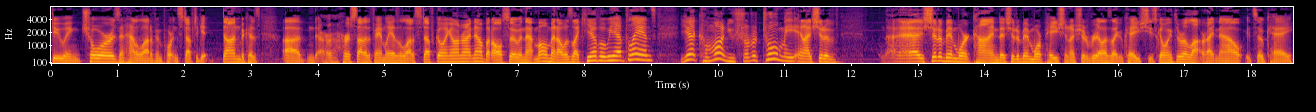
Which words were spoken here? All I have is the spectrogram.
doing chores and had a lot of important stuff to get done because uh, her, her, side of the family has a lot of stuff going on right now. But also in that moment, I was like, "Yeah, but we had plans. Yeah, come on, you should have told me." And I should have I should have been more kind. I should have been more patient. I should have realized, like, okay, she's going through a lot right now. It's okay.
